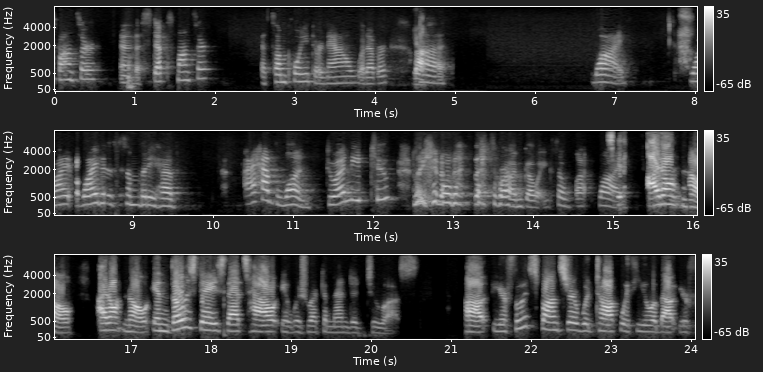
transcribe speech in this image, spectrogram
sponsor and a step sponsor at some point or now, whatever. Yeah. Uh, why? Why? Why does somebody have? I have one. Do I need two? Like you know, that's that's where I'm going. So why? why? I don't know. I don't know. In those days, that's how it was recommended to us. Uh, your food sponsor would talk with you about your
